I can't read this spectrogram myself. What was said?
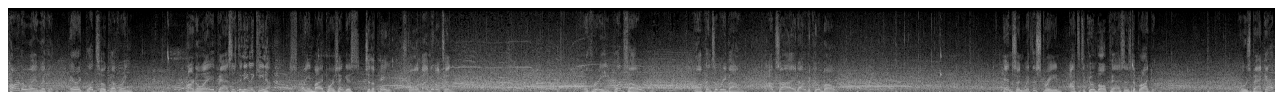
Hardaway with it. Eric Bledsoe covering. Hardaway passes to Ntilikina. Screened by Porzingis to the paint. Stolen by Middleton. For three, Bledsoe. Offensive rebound. Outside, Antetokounmpo. Henson with the screen. Antetokounmpo passes to Brogdon. Goes back up.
